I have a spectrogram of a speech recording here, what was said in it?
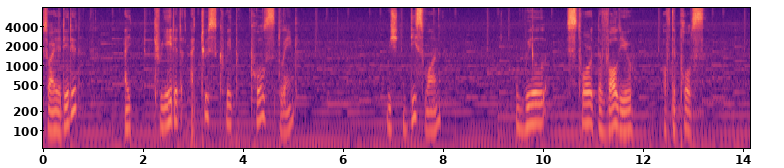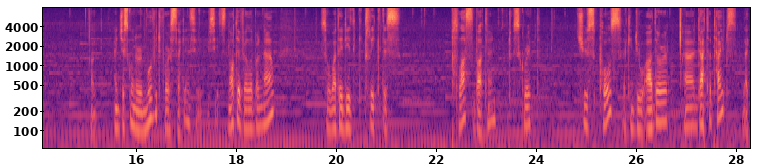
So I did it. I created a two script pulse blink, which this one will store the value of the pulse I'm just going to remove it for a second so you see it's not available now. So what I did click this plus button to script choose pulse. I can do other uh, data types like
